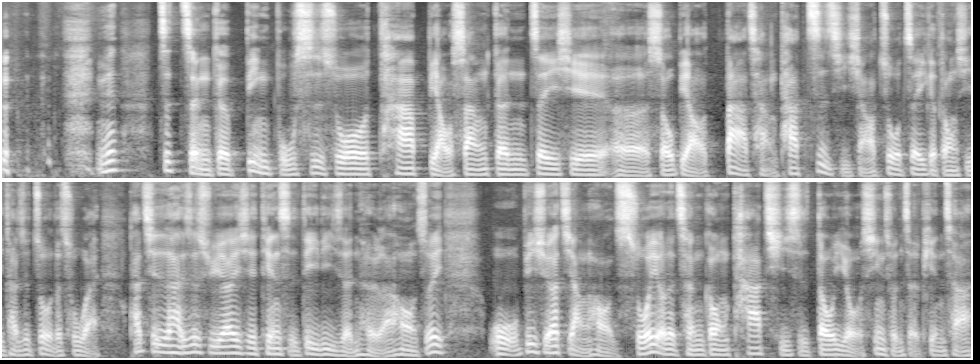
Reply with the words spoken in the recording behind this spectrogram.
因为。这整个并不是说他表商跟这一些呃手表大厂他自己想要做这一个东西，他就做得出来。他其实还是需要一些天时地利人和，然后，所以我必须要讲哈，所有的成功，它其实都有幸存者偏差。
